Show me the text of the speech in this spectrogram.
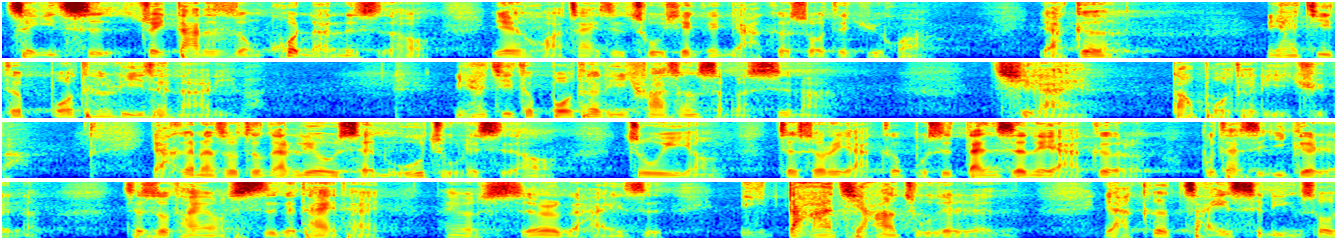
这一次最大的这种困难的时候，耶和华再一次出现，跟雅各说这句话：“雅各，你还记得伯特利在哪里吗？你还记得伯特利发生什么事吗？起来，到伯特利去吧。”雅各那时候正在六神无主的时候，注意哦，这时候的雅各不是单身的雅各了，不再是一个人了。这时候他有四个太太，他有十二个孩子，一大家族的人。雅各再一次领受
